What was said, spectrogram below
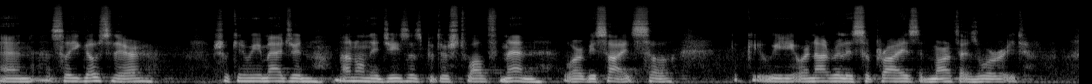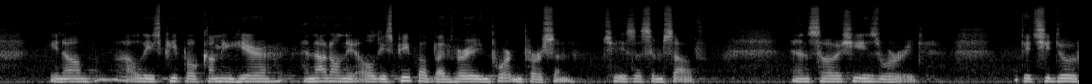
And so he goes there. So can we imagine not only Jesus, but there's 12 men are besides. So we are not really surprised that Martha is worried. You know, all these people coming here, and not only all these people, but very important person, Jesus himself. And so she is worried. Did she do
